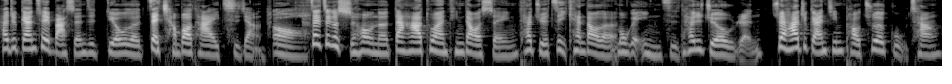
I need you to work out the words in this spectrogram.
他就干脆把绳子丢了，再强暴她一次。这样哦，在这个时候呢，但他突然听到了声音，他觉得自己看到了某个影子，他就觉得有人，所以他就赶紧跑出了谷仓，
